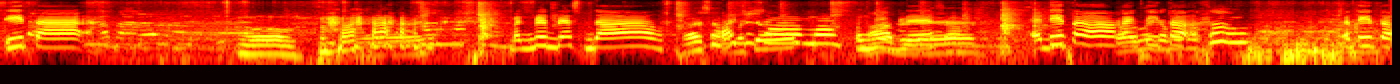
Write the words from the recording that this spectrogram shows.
Tita. Oh. Magbe-bless daw. Ay, sama Ay, sasama. Magbe-bless. Ah, Oh. Eh, dito, oh, kay tito. na. Kay tito,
